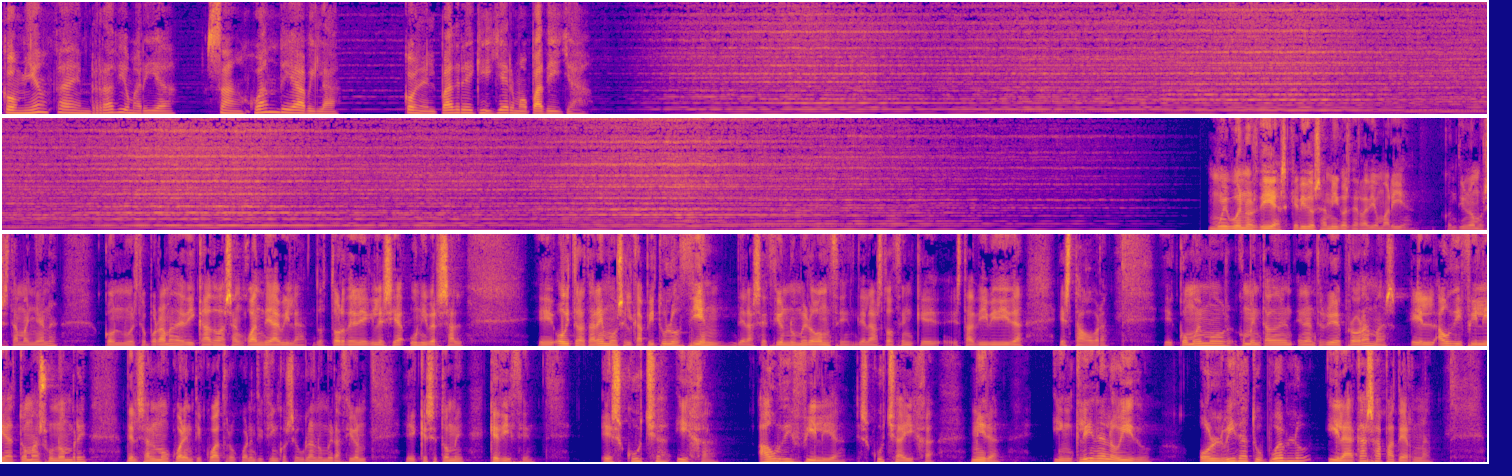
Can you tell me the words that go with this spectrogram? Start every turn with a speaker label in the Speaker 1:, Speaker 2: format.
Speaker 1: Comienza en Radio María San Juan de Ávila con el Padre Guillermo Padilla.
Speaker 2: Muy buenos días, queridos amigos de Radio María. Continuamos esta mañana con nuestro programa dedicado a San Juan de Ávila, doctor de la Iglesia Universal. Eh, hoy trataremos el capítulo 100 de la sección número 11 de las 12 en que está dividida esta obra. Eh, como hemos comentado en, anteriores programas, el Audifilia toma su nombre del Salmo 44-45 según la numeración eh, que se tome, que dice, Escucha, hija, Audifilia, escucha, hija, mira, inclina el oído, olvida tu pueblo y la casa paterna.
